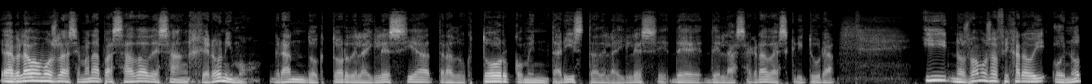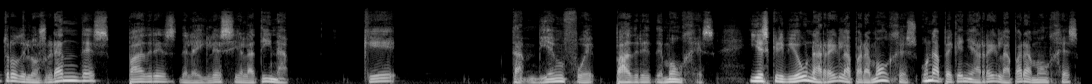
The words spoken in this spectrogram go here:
Hablábamos la semana pasada de San Jerónimo, gran doctor de la Iglesia, traductor, comentarista de la Iglesia, de, de la Sagrada Escritura. Y nos vamos a fijar hoy en otro de los grandes padres de la Iglesia latina, que también fue padre de monjes y escribió una regla para monjes, una pequeña regla para monjes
